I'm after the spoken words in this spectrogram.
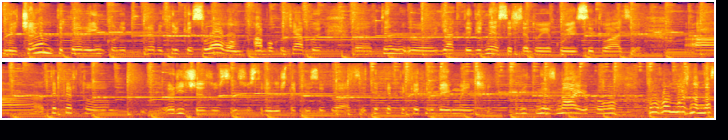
мечем. Тепер інколи треба тільки словом або хоча б е, тим, е, як ти віднесешся до якоїсь ситуації. А тепер то рідше зус- зустрінеш такі ситуації. Тепер таких людей менше. Навіть не знаю, кого, кого можна в нас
